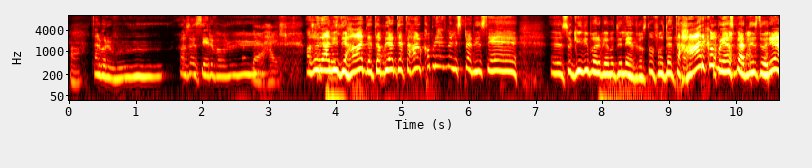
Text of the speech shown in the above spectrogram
Ja. Det er bare Altså, jeg ser det bare Det er helt Altså, det, er, det her, dette, dette her kan bli et veldig spennende sted. Eh, Så Gud, vi bare ber om at du leder oss nå, for dette her kan bli en spennende historie.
